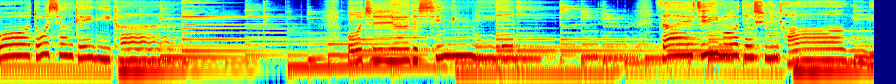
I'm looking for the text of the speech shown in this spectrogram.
我多想给你看，我炙热的心灵，在寂寞的胸膛里。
